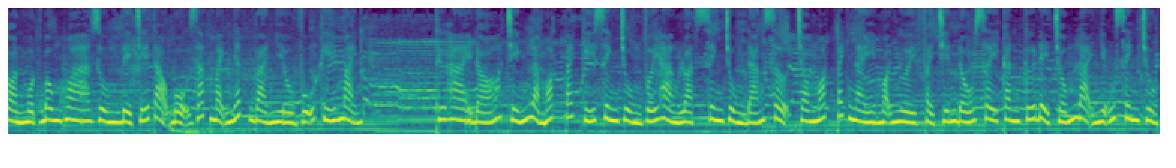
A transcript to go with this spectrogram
Còn một bông hoa dùng để chế tạo bộ giáp mạnh nhất và nhiều vũ khí mạnh. Thứ hai đó chính là mod bách ký sinh trùng với hàng loạt sinh trùng đáng sợ. Trong mod bách này mọi người phải chiến đấu xây căn cứ để chống lại những sinh trùng.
